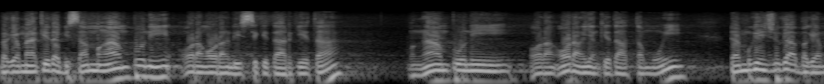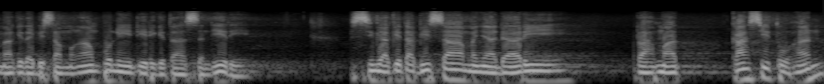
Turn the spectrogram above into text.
Bagaimana kita bisa mengampuni orang-orang di sekitar kita, mengampuni orang-orang yang kita temui, dan mungkin juga bagaimana kita bisa mengampuni diri kita sendiri. Sehingga kita bisa menyadari rahmat kasih Tuhan,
